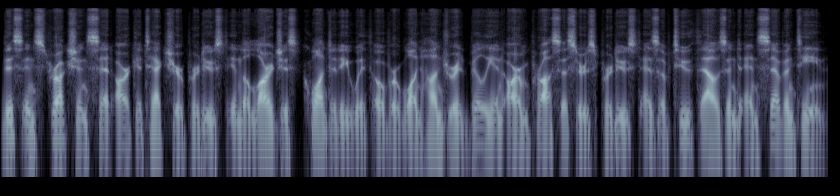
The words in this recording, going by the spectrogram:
This instruction set architecture produced in the largest quantity with over 100 billion ARM processors produced as of 2017.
